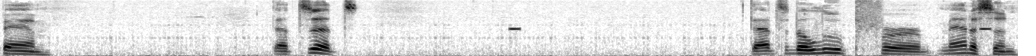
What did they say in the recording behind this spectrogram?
Bam. That's it. That's the loop for Madison.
